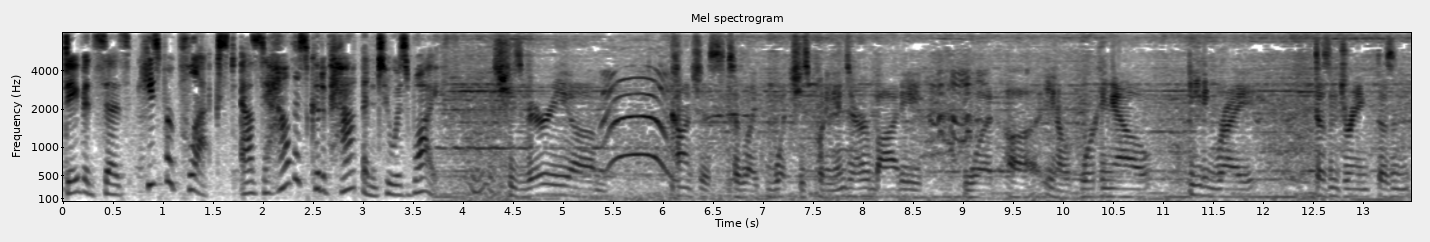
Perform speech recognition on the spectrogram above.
David says he's perplexed as to how this could have happened to his wife. She's very um, conscious to like what she's putting into her body, what uh, you know, working out, eating right. Doesn't drink, doesn't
